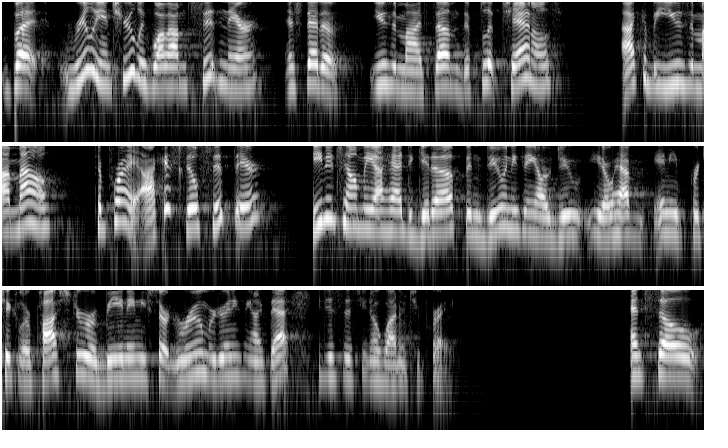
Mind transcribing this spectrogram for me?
but really and truly, while I'm sitting there, instead of using my thumb to flip channels, I could be using my mouth to pray. I could still sit there. He didn't tell me I had to get up and do anything or do, you know, have any particular posture or be in any certain room or do anything like that. He just says, you know, why don't you pray? And so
